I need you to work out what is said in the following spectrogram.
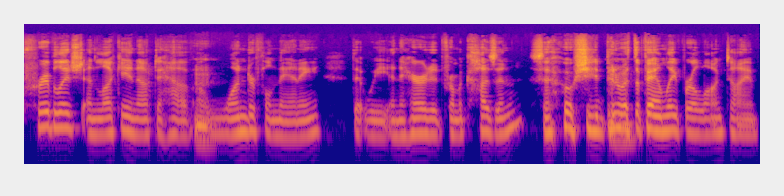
privileged and lucky enough to have mm. a wonderful nanny that we inherited from a cousin. So she had been mm-hmm. with the family for a long time.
